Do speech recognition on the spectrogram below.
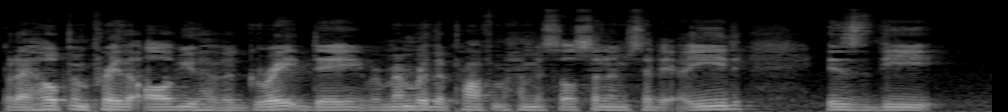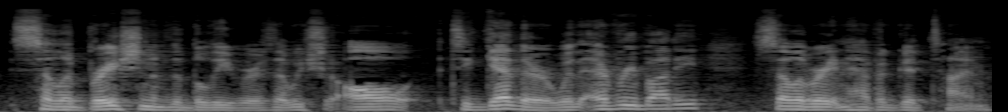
But I hope and pray that all of you have a great day. Remember, the Prophet Muhammad said Eid is the celebration of the believers, that we should all together with everybody celebrate and have a good time.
